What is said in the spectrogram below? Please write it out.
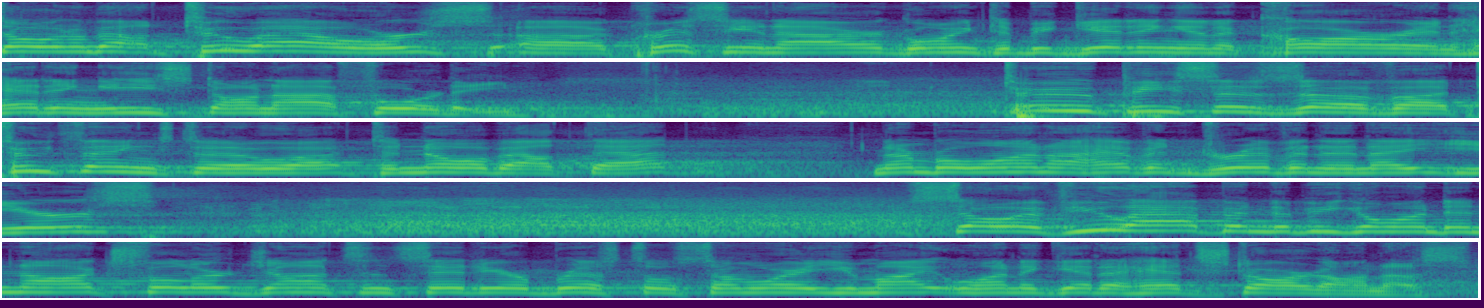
So in about two hours, uh, Chrissy and I are going to be getting in a car and heading east on I-40. two pieces of, uh, two things to, uh, to know about that. Number one, I haven't driven in eight years. so if you happen to be going to Knoxville or Johnson City or Bristol somewhere, you might want to get a head start on us.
